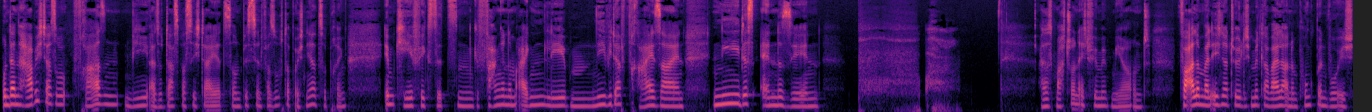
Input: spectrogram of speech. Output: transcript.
Und dann habe ich da so Phrasen wie, also das, was ich da jetzt so ein bisschen versucht habe, euch näher zu bringen, im Käfig sitzen, gefangen im eigenen Leben, nie wieder frei sein, nie das Ende sehen, also es macht schon echt viel mit mir. Und vor allem, weil ich natürlich mittlerweile an einem Punkt bin, wo ich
